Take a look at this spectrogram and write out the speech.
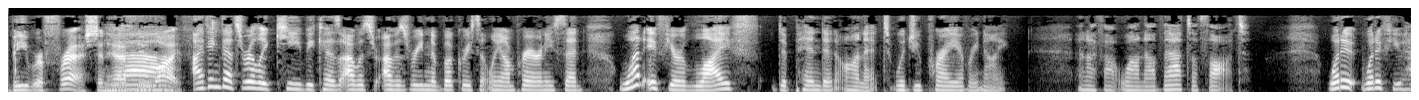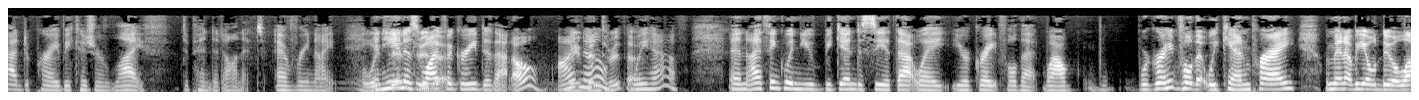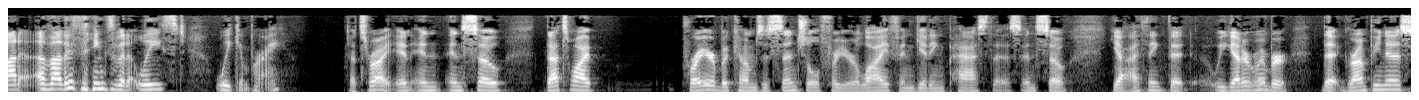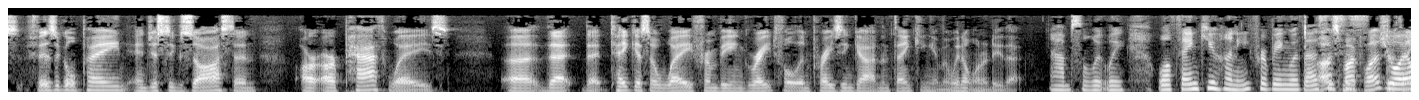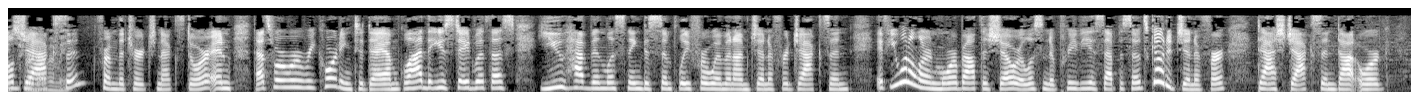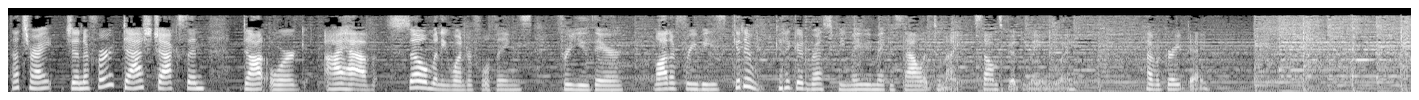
be refreshed and have Yeah. new life. I think that's really key because I was I was reading a book recently on prayer and he said, "What if your life depended on it? Would you pray every night?" And I thought, "Wow, now that's a thought. What if what if you had to pray because your life depended on it every night?" Well, and he and his wife that. agreed to that. Oh, I We've been know. through that. We have. And I think when you begin to see it that way, you're grateful that wow, we're grateful that we can pray. We may not be able to do a lot of other things, but at least we can pray. That's right. And and and so that's why prayer becomes essential for your life and getting past this. And so yeah, I think that we got to remember that grumpiness, physical pain and just exhaustion are are pathways uh, that that take us away from being grateful and praising God and thanking him and we don't want to do that. Absolutely. Well, thank you, honey, for being with us. Oh, it's this my is pleasure. Doyle Thanks. Jackson from the church next door, and that's where we're recording today. I'm glad that you stayed with us. You have been listening to Simply for Women. I'm Jennifer Jackson. If you want to learn more about the show or listen to previous episodes, go to jennifer-jackson.org. That's right, jennifer-jackson.org. I have so many wonderful things for you there. A lot of freebies. Get a get a good recipe. Maybe make a salad tonight. Sounds good to me anyway. Have a great day.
